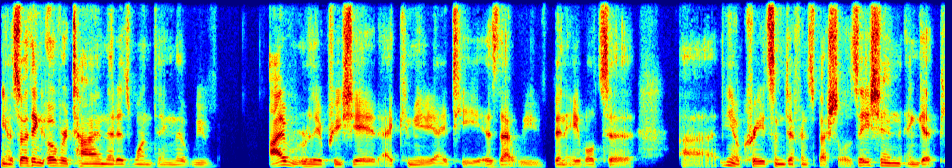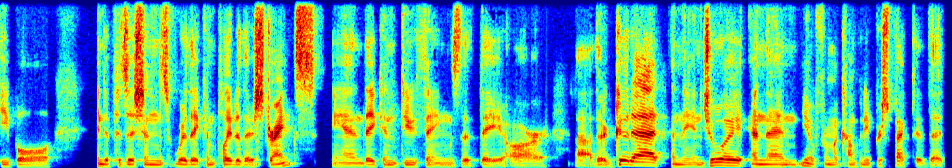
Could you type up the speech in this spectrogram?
you know so i think over time that is one thing that we've i really appreciated at community it is that we've been able to uh, you know create some different specialization and get people into positions where they can play to their strengths and they can do things that they are uh, they're good at and they enjoy and then you know from a company perspective that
